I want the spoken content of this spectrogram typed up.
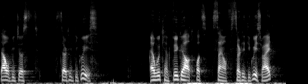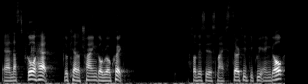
that will be just 30 degrees. And we can figure out what's sine of 30 degrees, right? And let's go ahead, look at the triangle real quick. So this is my 30 degree angle,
